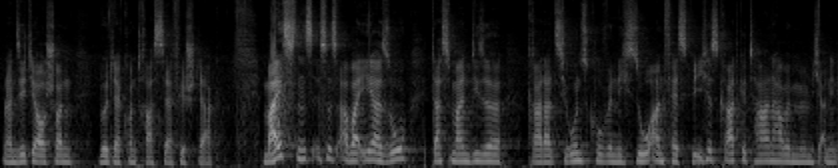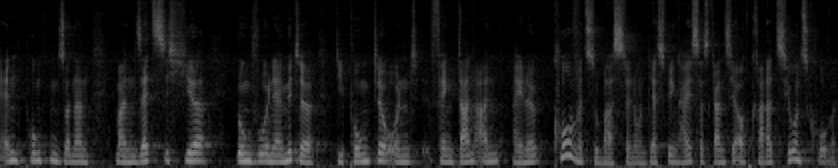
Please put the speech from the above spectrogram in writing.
Und dann seht ihr auch schon, wird der Kontrast sehr viel stärker. Meistens ist es aber eher so, dass man diese Gradationskurve nicht so anfasst, wie ich es gerade getan habe, nämlich an den Endpunkten, sondern man setzt sich hier irgendwo in der Mitte die Punkte und fängt dann an, eine Kurve zu basteln. Und deswegen heißt das Ganze auch Gradationskurve.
